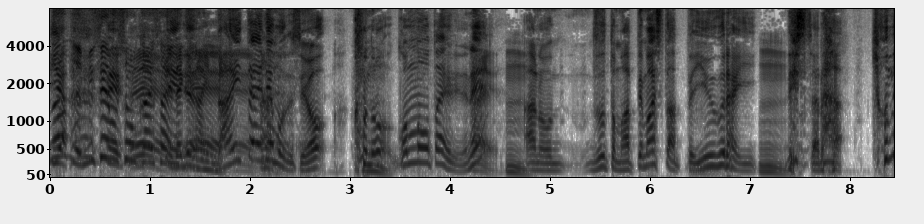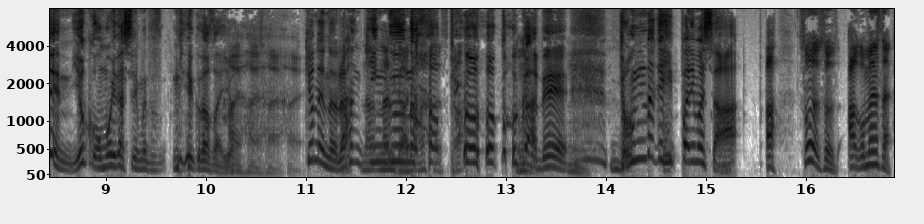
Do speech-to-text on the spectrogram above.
なぜ店を紹介さえできないんだ大体でもですよ、この、このお便りでね、うん。あの、ずっと待ってましたっていうぐらいんでしたら、去年よく思い出してみてくださいよ。はいはいはいはい。去年のランキングの発表とかで、どんだけ引っ張りました？あ、そうです、そうです。あ、ごめんなさい。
